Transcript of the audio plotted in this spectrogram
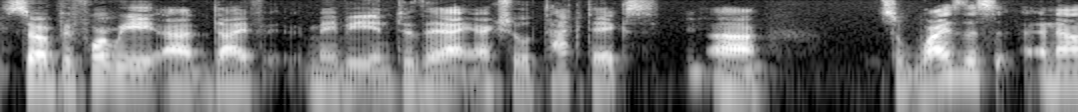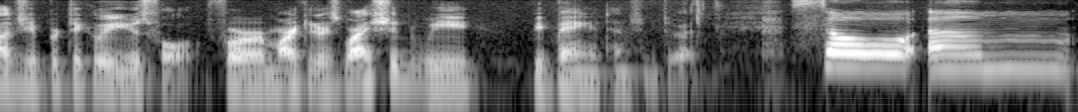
So before we uh, dive maybe into the actual tactics mm-hmm. uh, so why is this analogy particularly useful for marketers? Why should we be paying attention to it? So um,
